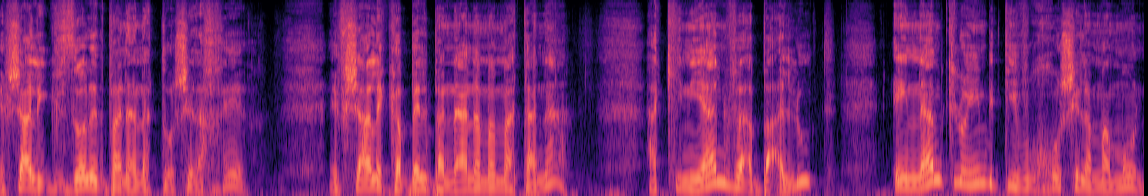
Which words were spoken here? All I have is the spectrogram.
אפשר לגזול את בננתו של אחר, אפשר לקבל בננה במתנה. הקניין והבעלות אינם תלויים בתיווכו של הממון,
